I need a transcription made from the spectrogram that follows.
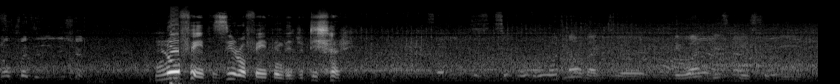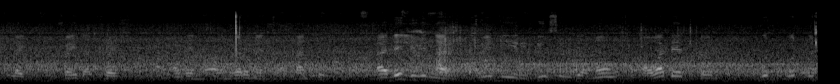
No faith in the judiciary. No faith, zero faith in the judiciary. So wh- what now that uh, they want this case to be like tried afresh and then environment and land court? Are they looking at maybe reducing the amount awarded or what what what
